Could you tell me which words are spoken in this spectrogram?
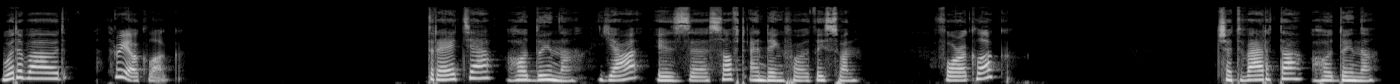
What about three o'clock? Третя година. Я is a soft ending for this one. Four o'clock. Четверта година.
